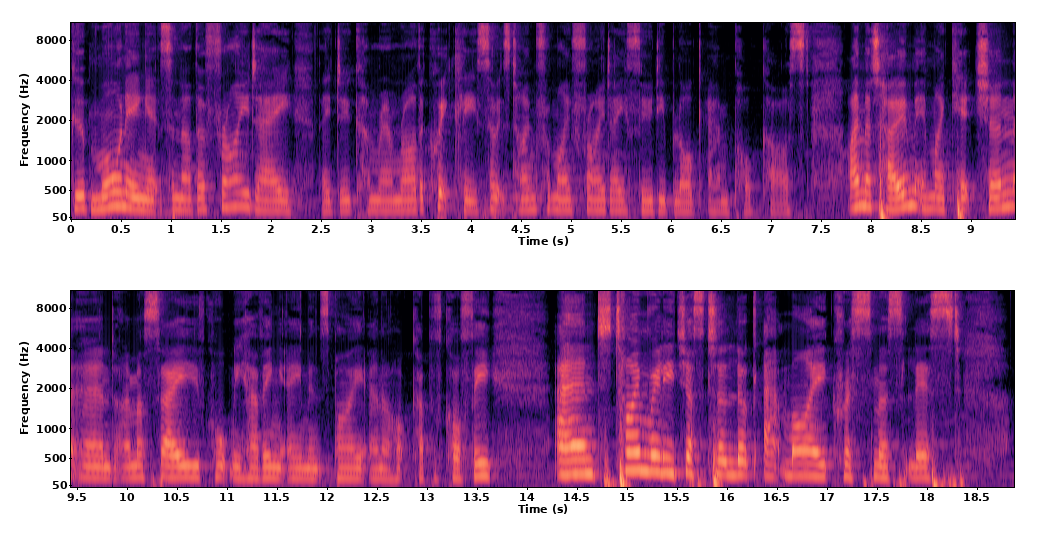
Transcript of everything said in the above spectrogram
Good morning. It's another Friday. They do come round rather quickly, so it's time for my Friday foodie blog and podcast. I'm at home in my kitchen, and I must say, you've caught me having a mince pie and a hot cup of coffee. And time really just to look at my Christmas list.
